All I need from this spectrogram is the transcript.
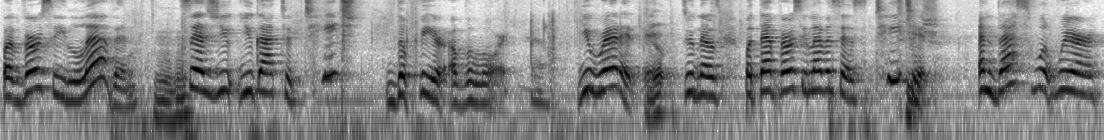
but verse 11 mm-hmm. says you you got to teach the fear of the Lord. You read it. Yep. to those- But that verse 11 says, teach, it. And that's what we're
